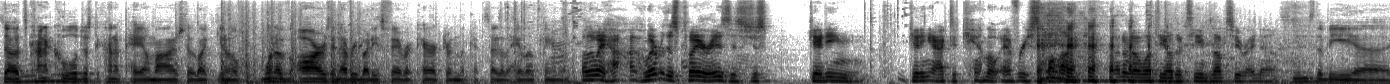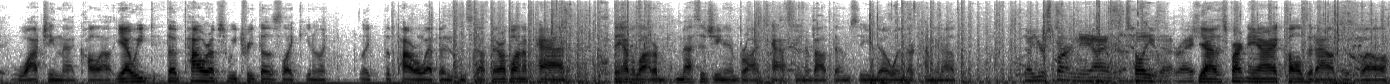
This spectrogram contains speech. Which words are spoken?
so it's kind of cool just to kind of pay homage to like you know one of ours and everybody's favorite character in the side of the Halo canon. By the way, whoever this player is is just getting getting active camo every spawn. I don't know what the other team's up to right now. Seems to be uh, watching that call out. Yeah, we the power ups we treat those like you know like like the power weapons and stuff. They're up on a pad. They have a lot of messaging and broadcasting about them, so you know when they're coming up. Now your Spartan AI will tell you that, right? Yeah, the Spartan AI calls it out as well.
